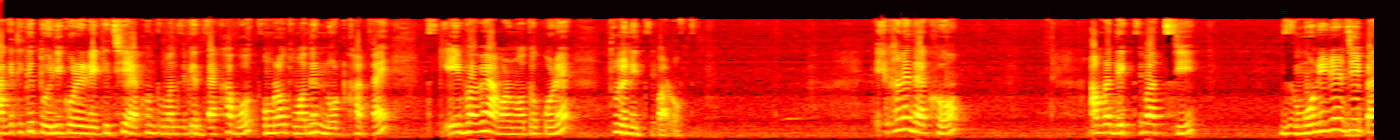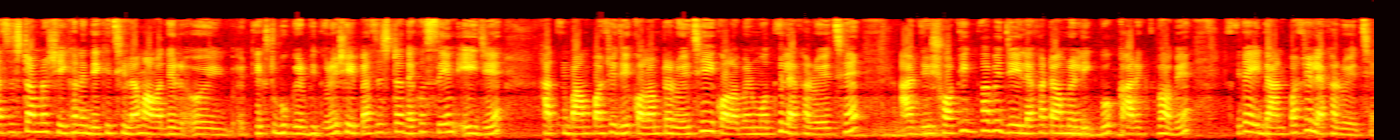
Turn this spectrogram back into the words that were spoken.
আগে থেকে তৈরি করে রেখেছি, এখন তোমাদেরকে দেখাবো, তোমরাও তোমাদের নোট খাতায় এইভাবে আমার মতো করে তুলে নিতে পারো। এখানে দেখো, আমরা দেখতে পাচ্ছি মনিরের যে প্যাসেজটা আমরা সেখানে দেখেছিলাম, আমাদের ওই টেক্সট বুকের ভিতরে, সেই প্যাসেজটা দেখো সেম এই যে হাতের বাম পাশে যে কলামটা রয়েছে, এই কলামের মধ্যে লেখা রয়েছে, আর যে সঠিকভাবে যে লেখাটা আমরা লিখব কারেক্ট ভাবে সেটা এই ডান পাশে লেখা রয়েছে।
